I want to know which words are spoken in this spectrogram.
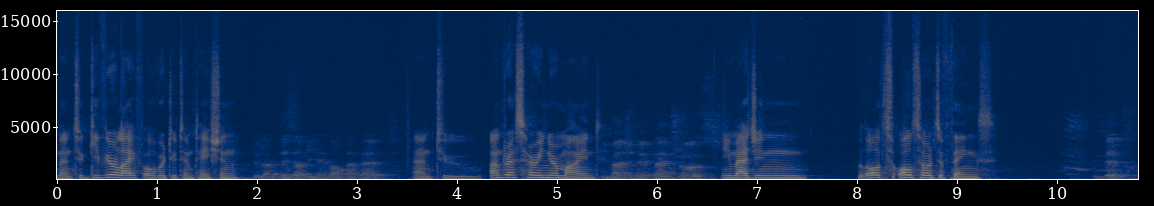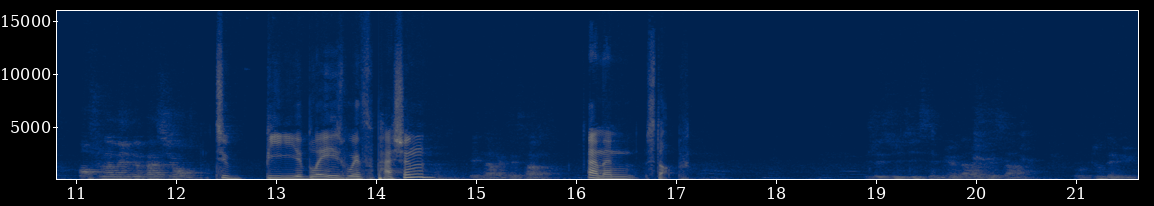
than to give your life over to temptation de la déshabiller dans ta tête, and to undress her in your mind, d'imaginer plein de choses, imagine lots, all sorts of things, d'être enflammé de passion to be ablaze with passion, et d'arrêter ça. là. and then stop. Jésus dit c'est mieux d'arrêter ça au tout début.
